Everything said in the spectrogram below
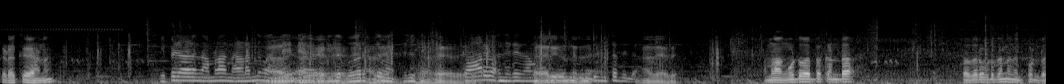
കിടക്കുകയാണ്. ഇപ്പോഴാണ് നമ്മൾ നടന്ന് അതെ, അതെ, നമ്മൾ അങ്ങോട്ട് പോയപ്പോൾ കണ്ട ഇവിടെ തന്നെ നിൽപ്പുണ്ട്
